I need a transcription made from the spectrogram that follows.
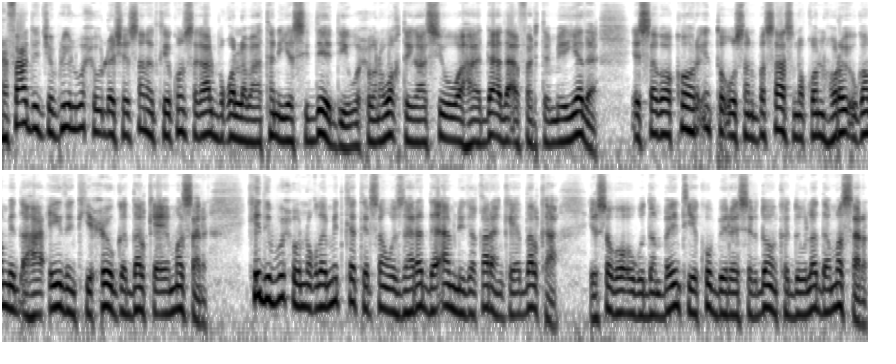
rafacti jabriil wuxuu dhashay sannadkii iyo sideedii wuxuuna wakhtigaasi uu ahaa da-da afartameeyada isagoo ka hor inta uusan basaas noqon horay uga mid ahaa ciidankii xoogga dalka ee masar. Kadib wuxuu noqday mid ka tirsan wasaaradda amniga qaranka ee dalka isagoo ugu dambeyntii ku biray sirdoonka dowladda masar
